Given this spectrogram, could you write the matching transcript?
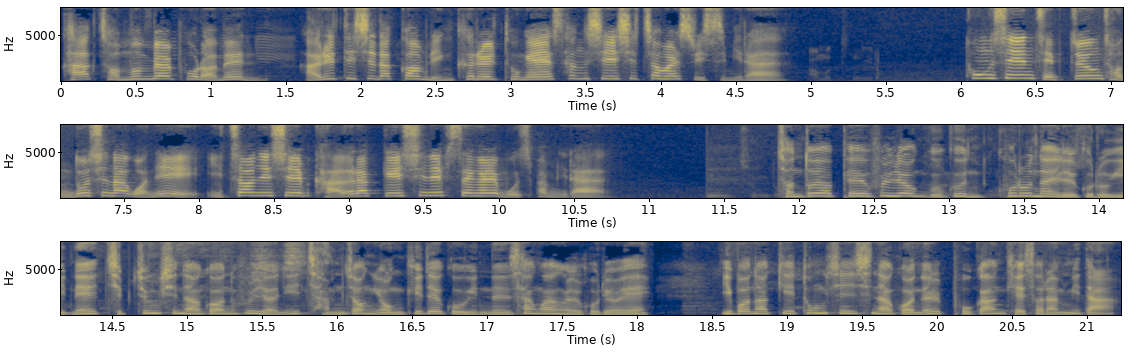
각 전문별 포럼은 rutc.com 링크를 통해 상시 시청할 수 있습니다. 통신 집중 전도신학원이 2020 가을학기 신입생을 모집합니다. 전도협회 훈련국은 코로나19로 인해 집중신학원 훈련이 잠정 연기되고 있는 상황을 고려해 이번 학기 통신신학원을 보강 개설합니다.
